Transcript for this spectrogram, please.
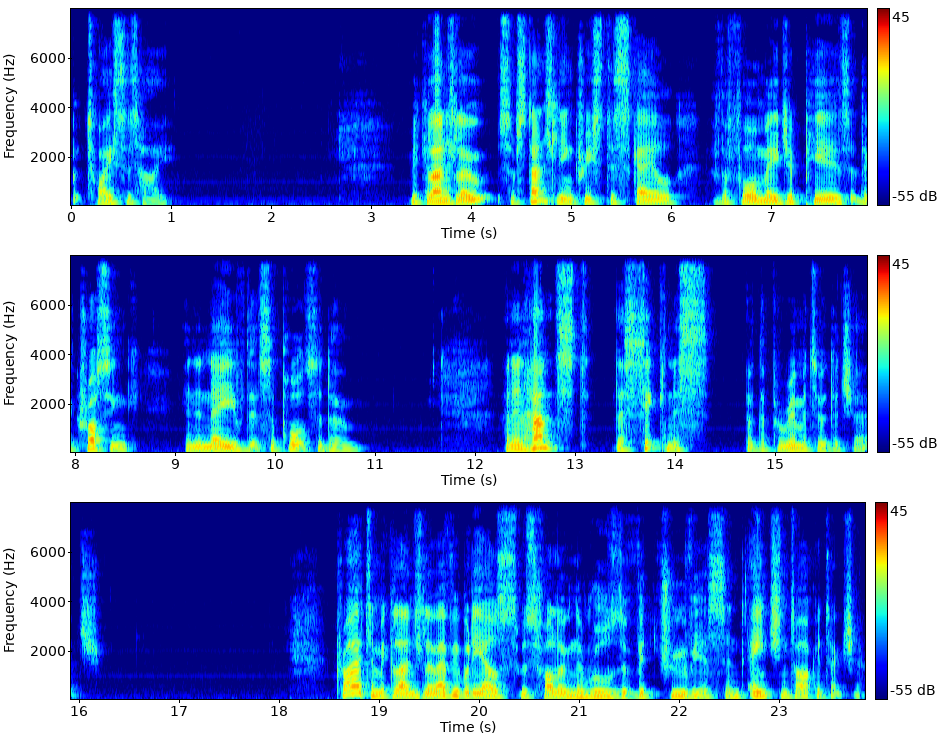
but twice as high. Michelangelo substantially increased the scale of the four major piers at the crossing in the nave that supports the dome, and enhanced the thickness of the perimeter of the church. Prior to Michelangelo, everybody else was following the rules of Vitruvius and ancient architecture.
